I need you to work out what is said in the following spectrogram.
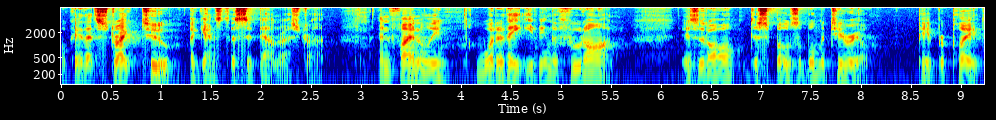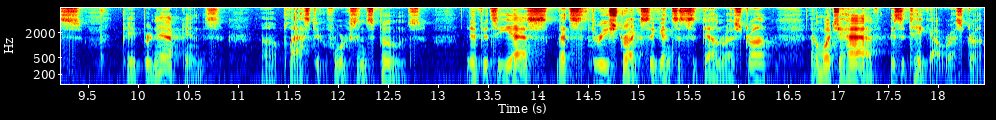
Okay, that's strike two against a sit down restaurant. And finally, what are they eating the food on? Is it all disposable material? Paper plates, paper napkins, uh, plastic forks and spoons? If it's a yes, that's three strikes against a sit down restaurant, and what you have is a takeout restaurant.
